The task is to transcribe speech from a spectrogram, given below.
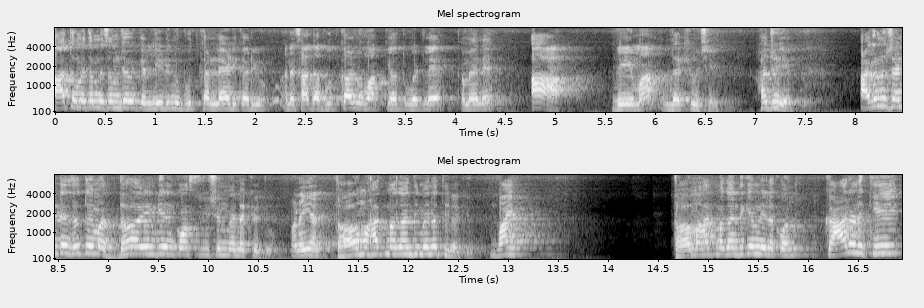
આ તો મેં તમને સમજાવ્યું કે લીડનું ભૂતકાળ લેડ કર્યું અને સાદા ભૂતકાળનું વાક્ય હતું એટલે તમે એને આ વેમાં લખ્યું છે. હજુ એક. આગળનું સેન્ટેન્સ હતું એમાં ધ ઇન્ડિયન કોન્સ્ટિટ્યુશન મેં લખ્યું હતું. પણ અહીંયા ધ મહાત્મા ગાંધી મેં નથી લખ્યું. વાય ધ મહાત્મા ગાંધી કેમ નહીં લખવાનું? કારણ કે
